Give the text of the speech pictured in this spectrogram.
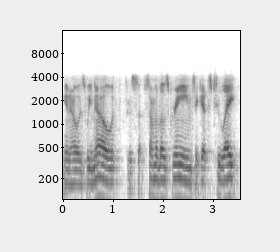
You know, as we know, some of those greens, it gets too late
